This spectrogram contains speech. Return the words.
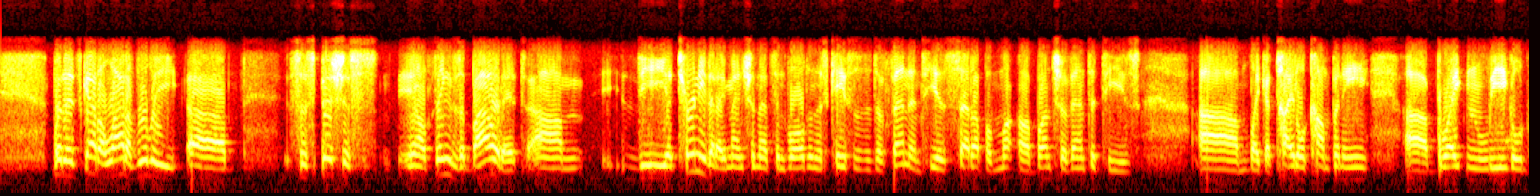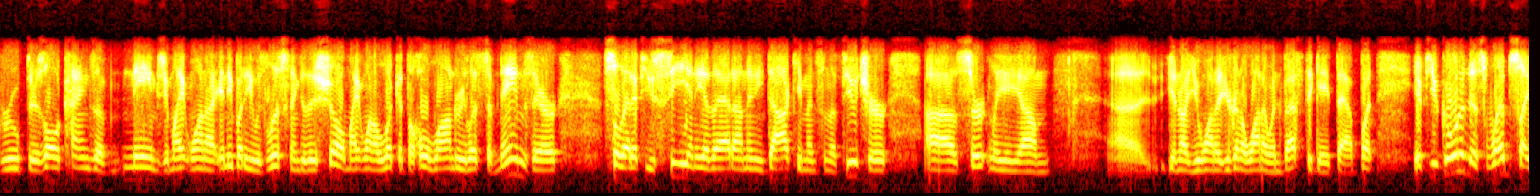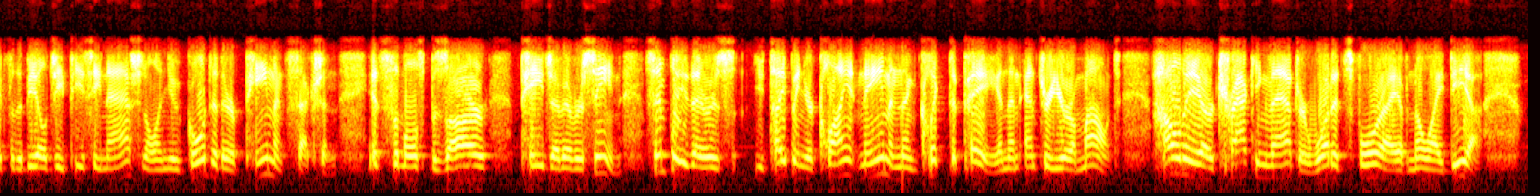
But it's got a lot of really uh, suspicious, you know, things about it. Um, the attorney that I mentioned that's involved in this case is a defendant. He has set up a, a bunch of entities um, like a title company, uh, Brighton Legal Group. There's all kinds of names. You might want to. Anybody who's listening to this show might want to look at the whole laundry list of names there, so that if you see any of that on any documents in the future, uh, certainly. Um, uh, you know you want to you're going to want to investigate that. But if you go to this website for the BLG PC National and you go to their payment section, it's the most bizarre page I've ever seen. Simply, there's you type in your client name and then click to pay and then enter your amount. How they are tracking that or what it's for, I have no idea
